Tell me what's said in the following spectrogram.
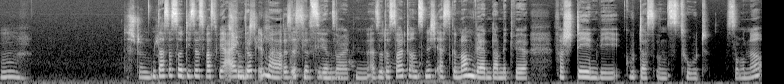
Hm. Das stimmt. Und das ist so dieses, was wir das eigentlich immer das praktizieren sollten. Also das sollte uns nicht erst genommen werden, damit wir verstehen, wie gut das uns tut. So, ne?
